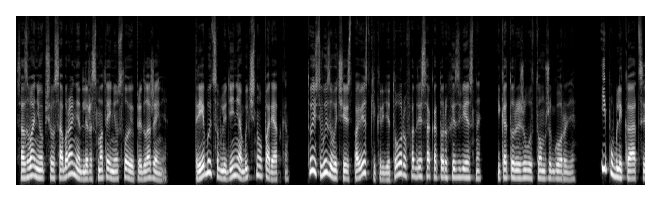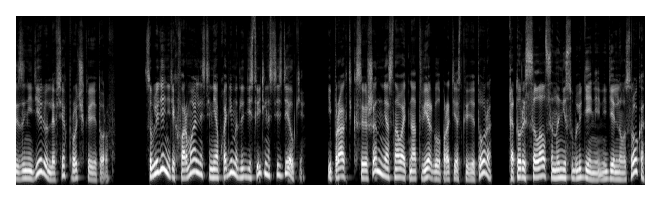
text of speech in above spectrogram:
Созвание общего собрания для рассмотрения условий предложения требует соблюдения обычного порядка, то есть вызова через повестки кредиторов, адреса которых известны и которые живут в том же городе, и публикации за неделю для всех прочих кредиторов. Соблюдение этих формальностей необходимо для действительности сделки, и практика совершенно неосновательно отвергла протест кредитора, который ссылался на несоблюдение недельного срока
